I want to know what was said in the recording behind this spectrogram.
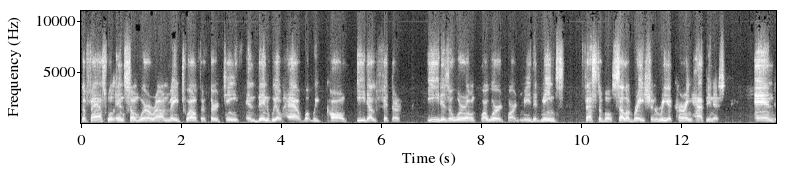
The fast will end somewhere around May 12th or 13th, and then we'll have what we call Eid al-Fitr. Eid is a world, a word, pardon me, that means festival, celebration, reoccurring happiness. And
